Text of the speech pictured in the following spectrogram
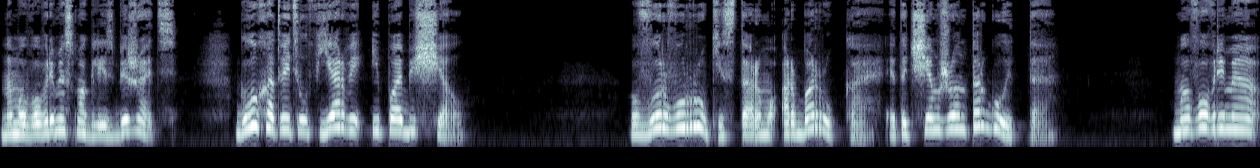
Но мы вовремя смогли сбежать». Глухо ответил Фьярви и пообещал. «Вырву руки старому Арбарука. Это чем же он торгует-то?» «Мы вовремя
